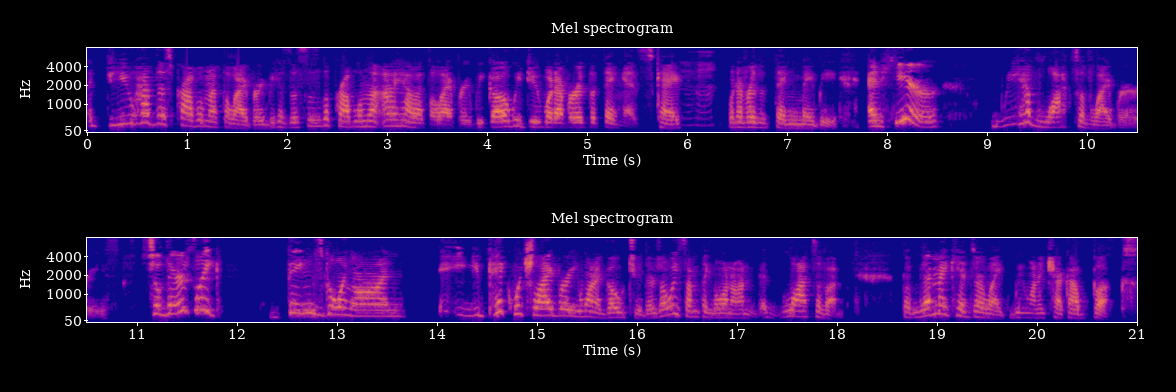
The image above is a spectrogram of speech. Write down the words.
do you have this problem at the library? Because this is the problem that I have at the library. We go, we do whatever the thing is, okay? hmm Whatever the thing may be. And here we have lots of libraries. So there's like things going on. You pick which library you want to go to. There's always something going on, lots of them. But then my kids are like, we want to check out books.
